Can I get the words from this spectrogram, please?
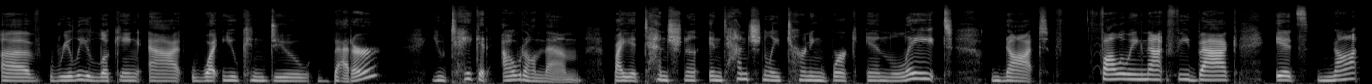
of really looking at what you can do better, you take it out on them by intention- intentionally turning work in late, not following that feedback. It's not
